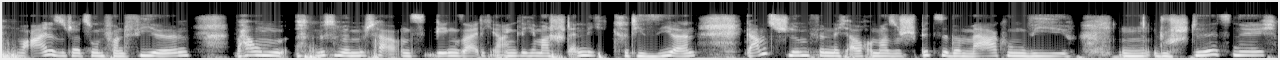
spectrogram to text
nur eine Situation von vielen. Warum müssen wir Mütter uns gegenseitig eigentlich immer ständig kritisieren? Ganz schlimm finde ich auch immer so spitze Bemerkungen wie, hm, du stillst nicht,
